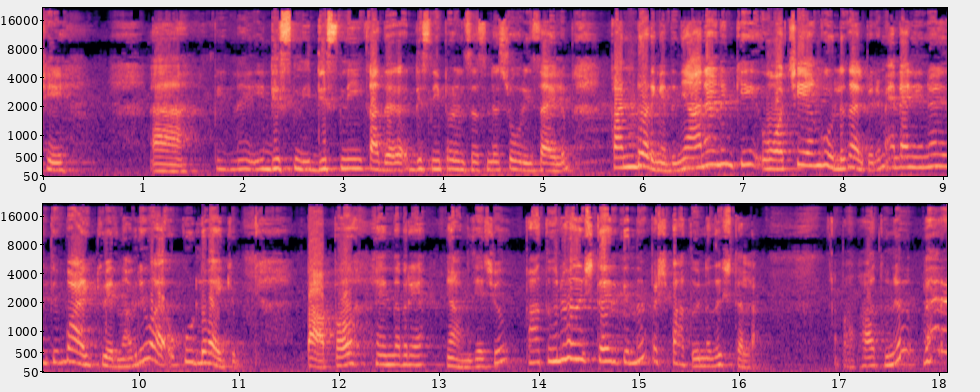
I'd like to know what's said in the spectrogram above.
ഷേ പിന്നെ ഈ ഡിസ്നി ഡിസ്നി കഥ ഡിസ്നി പ്രിൻസസിന്റെ സ്റ്റോറീസ് ആയാലും കണ്ടു തുടങ്ങിയത്. ഞാനാണ് എനിക്ക് വാച്ച് ചെയ്യാൻ കൂടുതൽ താല്പര്യം. എന്റെ അനിയനും വായിക്കുമായിരുന്നു അവർ കൂടുതൽ വായിക്കും. അപ്പൊ എന്താ പറയാ ഞാൻ വിചാരിച്ചു പാത്തുവിനും അത് ഇഷ്ടമായിരിക്കുന്നു പക്ഷെ പാത്തുവിന് അത് ഇഷ്ടമല്ല അപ്പൊ ആ പാത്തുവിന് വേറെ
